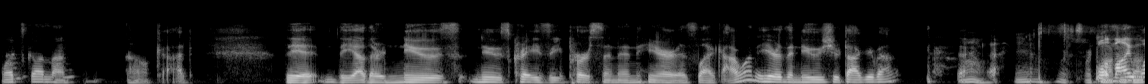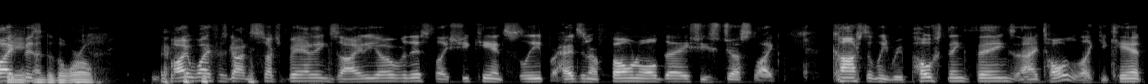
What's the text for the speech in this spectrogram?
What's going on? oh god the the other news news crazy person in here is like i want to hear the news you're talking about wow yeah we're, we're Well, my about wife the is- end of the world My wife has gotten such bad anxiety over this. Like she can't sleep. Her head's in her phone all day. She's just like constantly reposting things. And I told her like you can't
